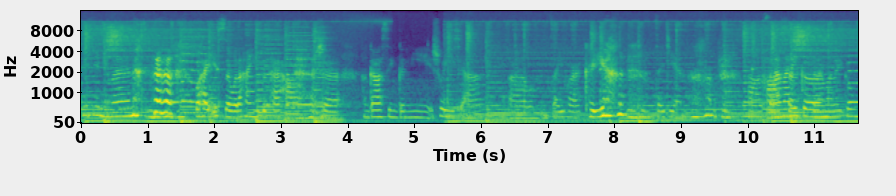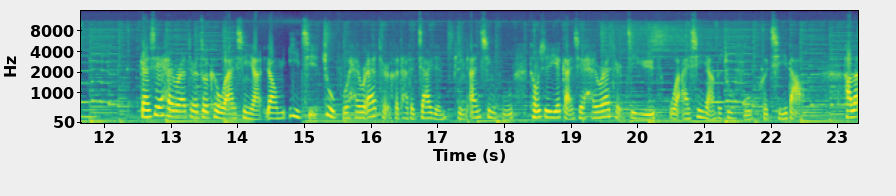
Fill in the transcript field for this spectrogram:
谢谢你们，不好意思，我的汉语不太好，但是很高兴跟你说一下，呃，我们在一块儿可以，再见。好，好，马利贡，感谢 Harriet 做客我爱信仰，让我们一起祝福 Harriet 和他的家人平安幸福，同时也感谢 Harriet 给予我爱信仰的祝福和祈祷。好了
